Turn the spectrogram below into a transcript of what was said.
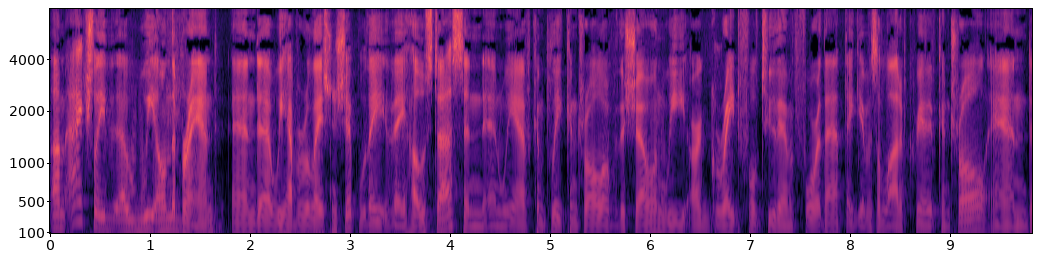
Um, actually, uh, we own the brand, and uh, we have a relationship. They, they host us, and, and we have complete control over the show, and we are grateful to them for that. They give us a lot of creative control, and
